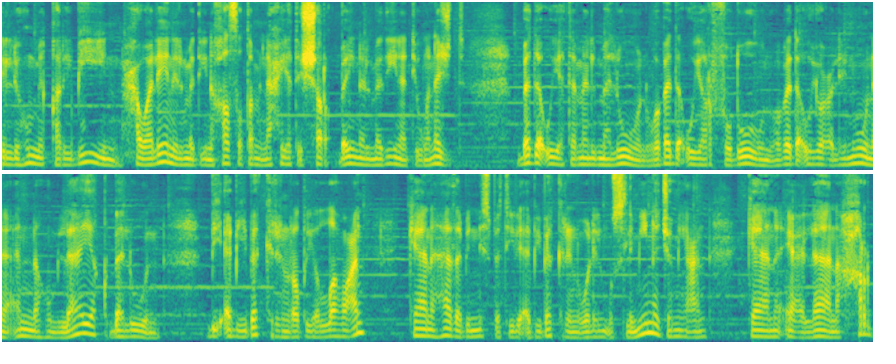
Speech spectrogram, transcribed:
اللي هم قريبين حوالين المدينة خاصة من ناحية الشرق بين المدينة ونجد بدأوا يتململون وبدأوا يرفضون وبدأوا يعلنون أنهم لا يقبلون بأبي بكر رضي الله عنه كان هذا بالنسبة لأبي بكر وللمسلمين جميعا كان إعلان حرب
